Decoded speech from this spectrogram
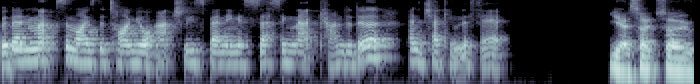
but then maximize the time you're actually spending assessing that candidate and checking the fit. Yeah, so so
